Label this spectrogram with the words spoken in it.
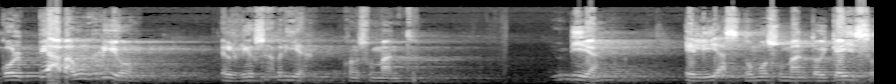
golpeaba un río, el río se abría con su manto. Un día, Elías tomó su manto y ¿qué hizo?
